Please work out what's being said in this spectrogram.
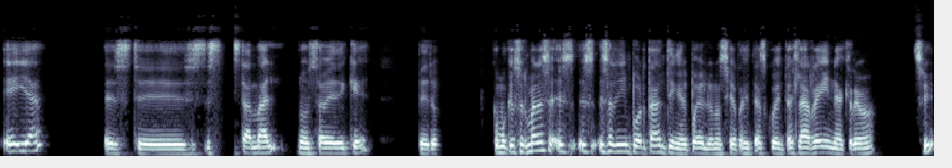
Ella este, está mal, no sabe de qué, pero como que su hermana es, es, es alguien importante en el pueblo, ¿no es cierto? Si te das cuenta, es la reina, creo. Sí.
